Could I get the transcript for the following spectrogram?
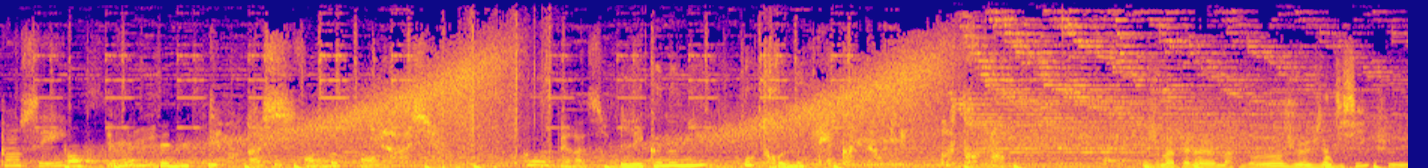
Penser, Penser, s'éduquer, entreprendre, coopération. L'économie autrement. autrement. Je m'appelle Marion, je viens d'ici, je,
